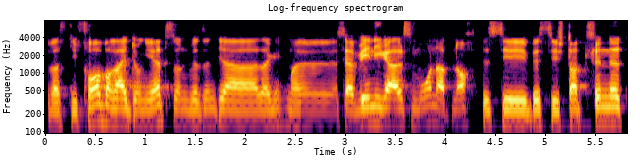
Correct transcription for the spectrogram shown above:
was die Vorbereitung jetzt, und wir sind ja, sag ich mal, ist ja weniger als ein Monat noch, bis die, bis die stattfindet,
